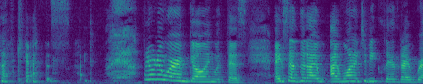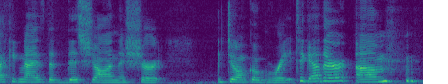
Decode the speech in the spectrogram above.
I guess. I don't know where I'm going with this, except that I, I want it to be clear that I recognize that this shawl and this shirt don't go great together. Um,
